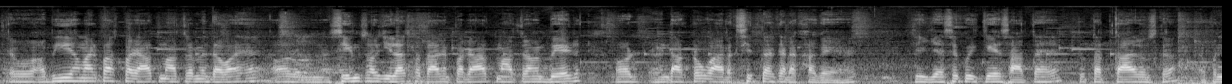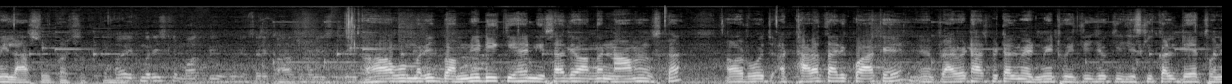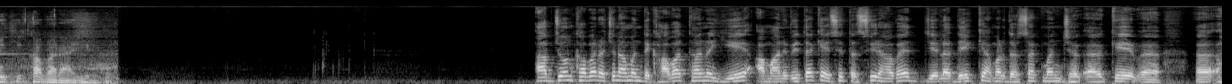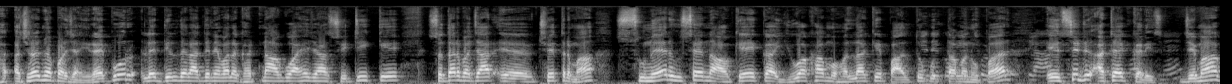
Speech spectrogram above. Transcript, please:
तो अभी हमारे पास पर्याप्त मात्रा में दवा है और सिम्स और जिला अस्पताल में पर्याप्त मात्रा में बेड और डॉक्टरों को आरक्षित करके रखा गया है। कि जैसे कोई केस आता है तो तत्काल उसका अपनी लाश शुरू कर सकते हैं। एक मरीज़ की मौत भी हुई है सर कहाँ से मरीज़ हाँ? वो मरीज़ बमनी डी की है निशा देवांगन नाम है उसका और वो 18 तारीख को आके प्राइवेट हॉस्पिटल में एडमिट हुई थी जो कि जिसकी कल डेथ होने की खबर आई है। अब जोन खबर रचना मन दिखावा था न ये अमानवीयता के ऐसी तस्वीर हवे जेला देख के हमारे दर्शक मन के अचरज में पड़ जाए रायपुर ले दिल दिला देने वाला घटना आगुआ है जहाँ सिटी के सदर बाज़ार क्षेत्र में सुनैर हुसैन नाव के एक युवा खा मोहल्ला के पालतू कुत्ता मन ऊपर एसिड अटैक करी जेमा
